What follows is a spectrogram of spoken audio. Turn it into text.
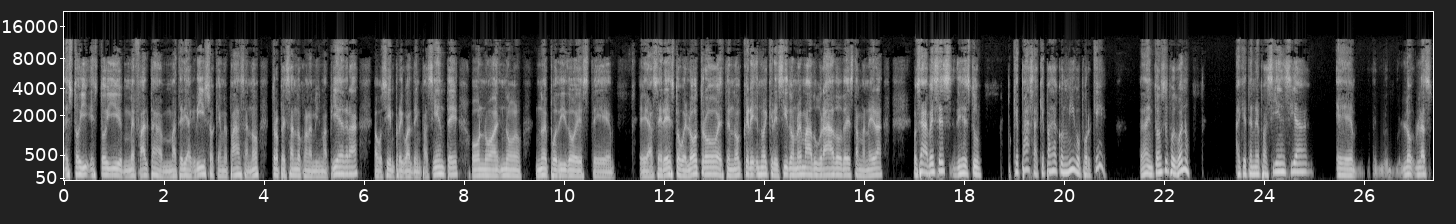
estoy, estoy, me falta materia gris o qué me pasa, ¿no? Tropezando con la misma piedra o siempre igual de impaciente o no, no, no he podido, este, eh, hacer esto o el otro, este, no, no he crecido, no he madurado de esta manera. O sea, a veces dices tú, ¿qué pasa? ¿Qué pasa conmigo? ¿Por qué? Entonces, pues bueno, hay que tener paciencia. Eh, las,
